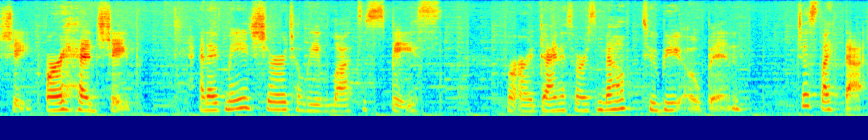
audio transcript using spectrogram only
shape or a head shape. And I've made sure to leave lots of space for our dinosaur's mouth to be open just like that.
